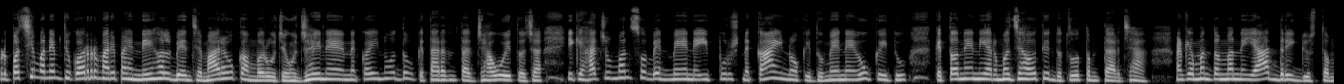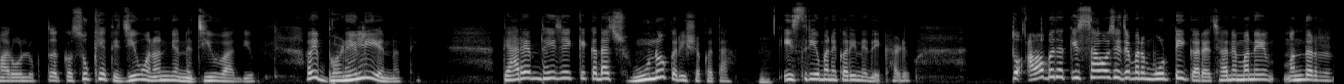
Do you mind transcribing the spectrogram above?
પણ પછી મને એમ થયું કે મારી પાસે નેહલ બેન છે મારે હું કામ મરવું છે? હું જઈને એને કહી ન દઉં કે તારે તાર જાવું હોય તો જા. એ કે સાચું મનસો બેન મેં એને એ પુરુષને કાંઈ ન કીધું. મેં એને એવું કીધું કે તને એની યાર મજા આવતી ને તો તમ તાર જા. કારણ કે મને તમને મને યાદ રહી ગયું તમારું ઓલું સુખેથી જીવન અન્યને જીવવા દ્યો. હવે ભણેલી એ નથી. ત્યારે એમ થઈ જાય કે કદાચ હું ન કરી શકતા. એ સ્ત્રીએ મને કરીને દેખાડ્યું. તો આવા બધા કિસ્સાઓ છે જે મને મોટી કરે છે અને મને અંદર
